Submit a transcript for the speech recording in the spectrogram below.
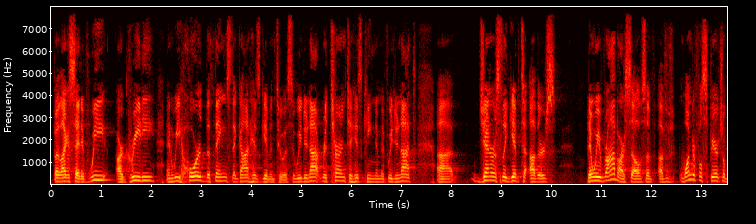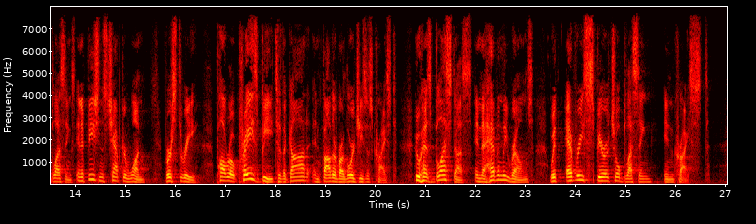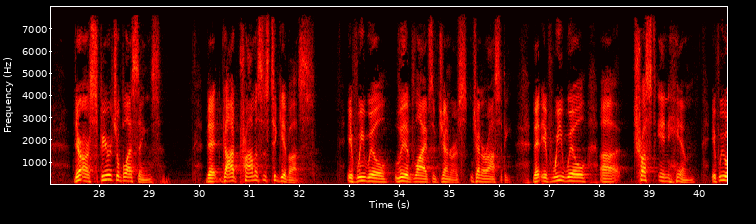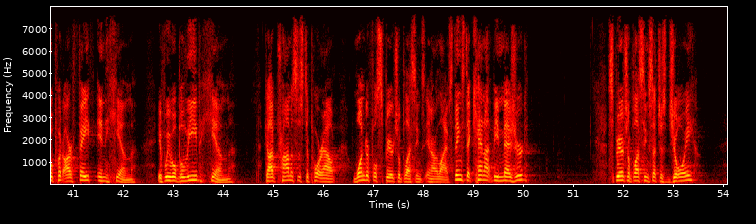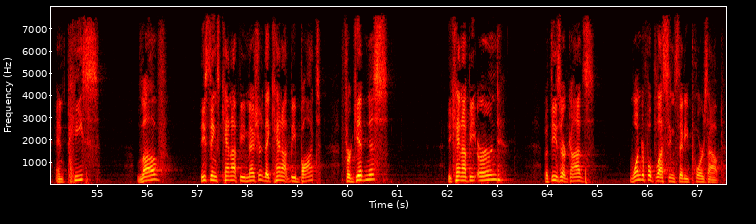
But like I said, if we are greedy and we hoard the things that God has given to us, and we do not return to his kingdom, if we do not uh, generously give to others, then we rob ourselves of, of wonderful spiritual blessings. In Ephesians chapter 1, verse 3, Paul wrote, Praise be to the God and Father of our Lord Jesus Christ who has blessed us in the heavenly realms with every spiritual blessing in Christ. There are spiritual blessings that God promises to give us if we will live lives of generous, generosity. That if we will uh, trust in Him, if we will put our faith in Him, if we will believe Him, God promises to pour out wonderful spiritual blessings in our lives. Things that cannot be measured, Spiritual blessings such as joy and peace, love, these things cannot be measured, they cannot be bought. Forgiveness, they cannot be earned, but these are God's wonderful blessings that He pours out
